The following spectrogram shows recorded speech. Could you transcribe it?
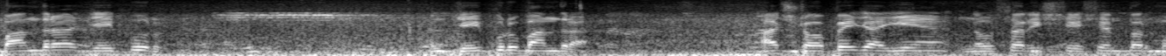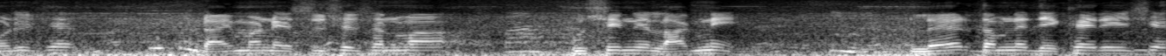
બાંદ્રા, જયપુર જયપુર બાંદ્રા. આ સ્ટોપેજ આજે નવસારી સ્ટેશન પર મળ્યું છે. ડાયમંડ એસોસિએશનમાં ખુશીની લાગણી લહેર તમને દેખાઈ રહી છે.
